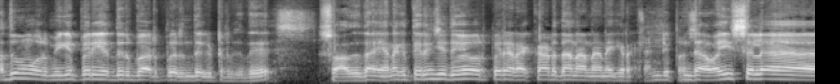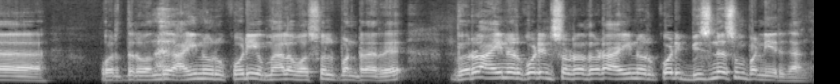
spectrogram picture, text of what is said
அதுவும் ஒரு மிகப்பெரிய எதிர்பார்ப்பு இருந்துகிட்டு இருக்குது. ஸோ அதுதான். எனக்கு தெரிஞ்ச இதுவே ஒரு பெரிய ரெக்கார்டு தான் நான் நினைக்கிறேன். கண்டிப்பாக இந்த வயசுல ஒருத்தர் வந்து ஐநூறு கோடி மேலே வசூல் பண்றாரு. வெறும் ஐநூறு கோடின்னு சொல்றத விட ஐநூறு கோடி பிஸ்னஸும் பண்ணியிருக்காங்க.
